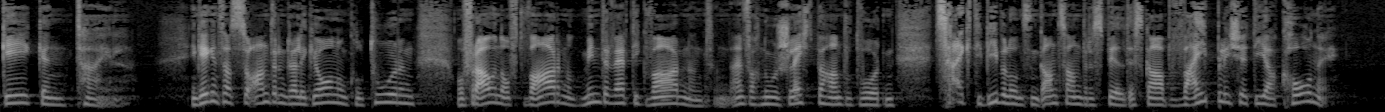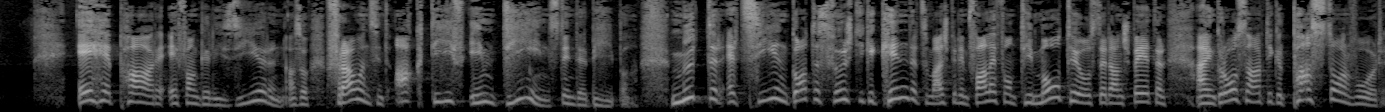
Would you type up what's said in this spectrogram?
Gegenteil. Im Gegensatz zu anderen Religionen und Kulturen, wo Frauen oft waren und minderwertig waren und, und, einfach nur schlecht behandelt wurden, zeigt die Bibel uns ein ganz anderes Bild. Es gab weibliche Diakone. Ehepaare evangelisieren, also Frauen sind aktiv im Dienst in der Bibel. Mütter erziehen gottesfürchtige Kinder, zum Beispiel im Falle von Timotheus, der dann später ein großartiger Pastor wurde.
